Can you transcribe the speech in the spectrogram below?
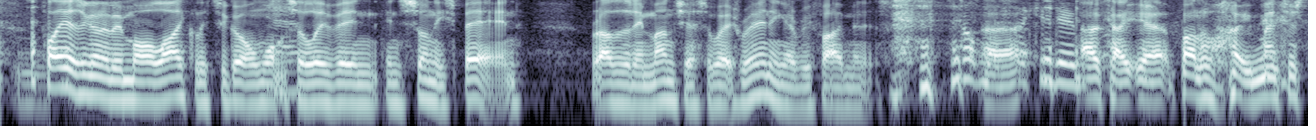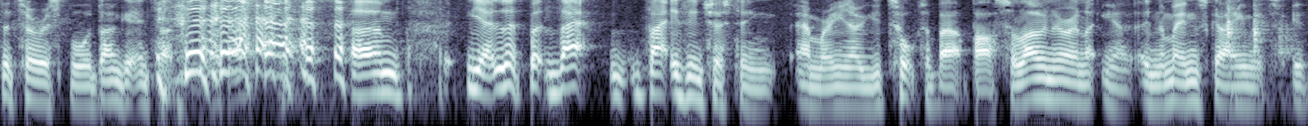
Players are going to be more likely to go and want Yeah. to live in, in sunny Spain rather than in Manchester where it's raining every five minutes. Not much they can do. Okay, yeah. By the way, Manchester Tourist Board, don't get in touch. um, yeah, look, but that that is interesting, Emma. You know, you talked about Barcelona, and you know, in the men's game, it's it,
